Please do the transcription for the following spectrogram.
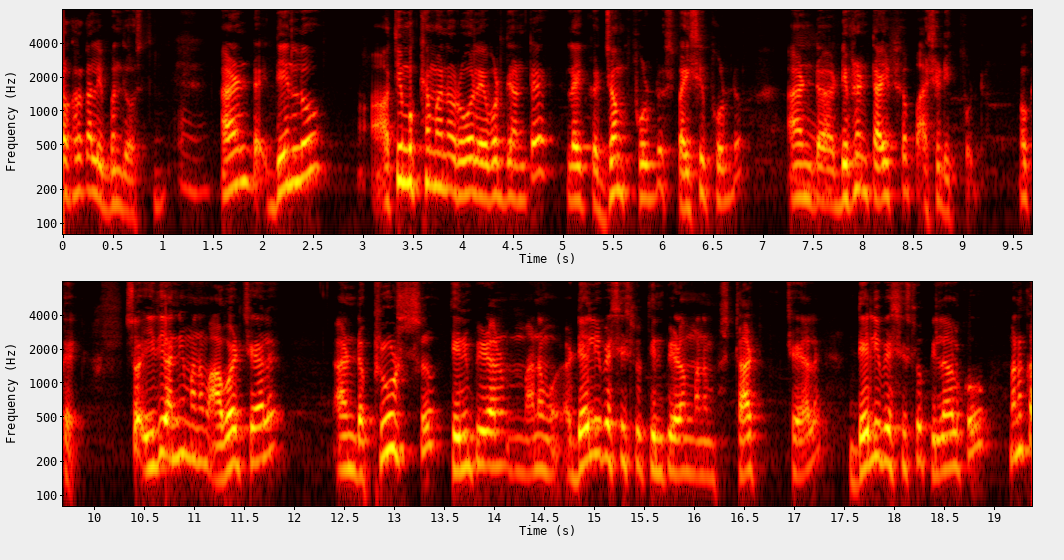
రకరకాల ఇబ్బంది వస్తుంది. అండ్ దీనిలో అతి ముఖ్యమైన రోల్ ఎవరిది అంటే like junk food spicy food and different types of acidic food okay so ఇది అన్ని మనం అవాయిడ్ చేయాలి. అండ్ ఫ్రూట్స్ తినిపించడం మనం డైలీ బేసిస్లో తినిపించడం మనం స్టార్ట్ చేయాలి. డైలీ బేసిస్లో పిల్లలకు మనకు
